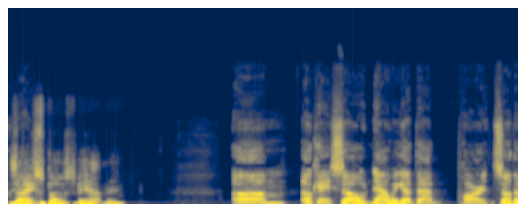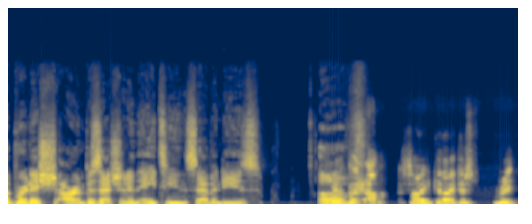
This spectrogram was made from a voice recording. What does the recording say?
It's all supposed to be happening. um. Okay, so now we got that part. So the British are in possession in the 1870s Yeah, but, uh, sorry, can I just? Re-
